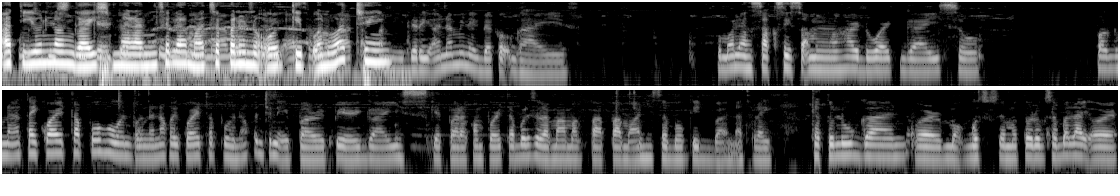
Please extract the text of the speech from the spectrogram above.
At yun lang guys, maraming salamat sa panonood. Keep on watching. Diri namin nagdako guys. Kumali ang success sa mga hard work guys. So, pag natay kwarta pohon, pag nanakoy kwarta pohon, ako dyan ipa-repair guys. Kaya para comfortable sila mga magpapa maanhi sa bukid ba. At like, katulugan or gusto sa matulog sa balay or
